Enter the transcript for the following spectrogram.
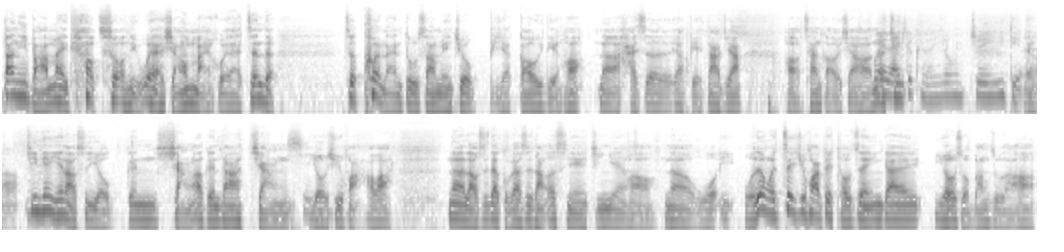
当你把它卖掉之后，你未来想要买回来，真的。这困难度上面就比较高一点哈，那还是要给大家好参考一下哈。未来就可能用追一点了。今天严老师有跟想要跟大家讲有句话，好不好？那老师在股票市场二十年的经验哈，那我我认为这句话对投资人应该有所帮助了哈。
